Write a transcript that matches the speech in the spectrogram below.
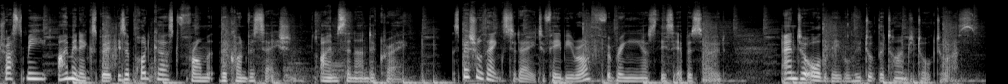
Trust Me, I'm an Expert is a podcast from The Conversation. I'm Sunanda Creagh. Special thanks today to Phoebe Roth for bringing us this episode, and to all the people who took the time to talk to us.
